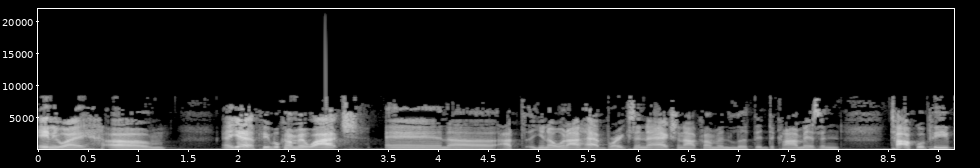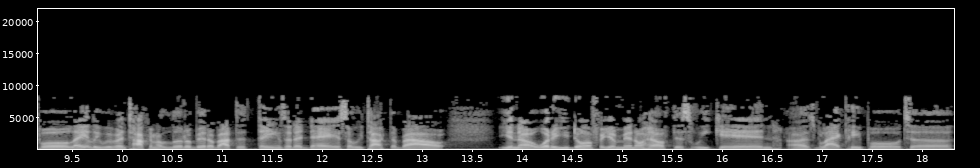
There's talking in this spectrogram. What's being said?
Anyway, um, and yeah, people come and watch and, uh, I, you know, when I have breaks in the action, I'll come and look at the comments and talk with people. Lately, we've been talking a little bit about the things of the day. So we talked about, you know, what are you doing for your mental health this weekend, uh, as black people to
